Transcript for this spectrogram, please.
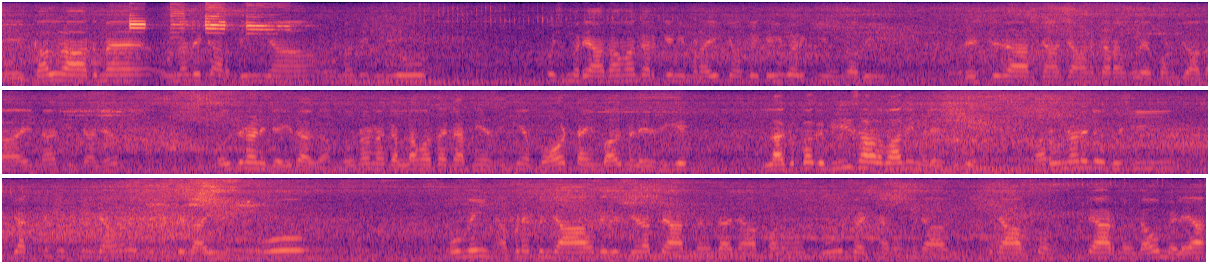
ਤੇ ਕੱਲ ਰਾਤ ਮੈਂ ਉਹਨਾਂ ਦੇ ਘਰ ਦੀ ਜਾਂ ਉਹਨਾਂ ਦੀ ਵੀਡੀਓ ਕੁਝ ਮਰਿਆਦਾਵਾਂ ਕਰਕੇ ਨਹੀਂ ਬਣਾਈ ਕਿਉਂਕਿ ਕਈ ਵਾਰ ਕੀ ਹੁੰਦਾ ਵੀ ਰਿਸ਼ਤੇਦਾਰ ਜਾਂ ਜਾਣਕਾਰਾਂ ਕੋਲੇ ਆਪਾਂ ਨੂੰ ਜ਼ਿਆਦਾ ਇਹਨਾਂ ਚੀਜ਼ਾਂ 'ਚ ਉਲਝਣਾ ਨਹੀਂ ਚਾਹੀਦਾ ਹੈਗਾ। ਉਹਨਾਂ ਨਾਲ ਗੱਲਾਂ ਬਾਤਾਂ ਕਰਨੀਆਂ ਸੀਗੀਆਂ, ਬਹੁਤ ਟਾਈਮ ਬਾਅਦ ਮਿਲੇ ਸੀਗੇ। ਲਗਭਗ 20 ਸਾਲ ਬਾਅਦ ਹੀ ਮਿਲੇ ਸੀਗੇ। ਪਰ ਉਹਨਾਂ ਨੇ ਜੋ ਖੁਸ਼ੀ ਵਿਅਕਤ ਕੀਤੀ ਜਾਂ ਉਹਨਾਂ ਨੇ ਖੁਸ਼ੀ ਜਤਾਈ ਉਹ ਉਵੇਂ ਹੀ ਆਪਣੇ ਪੰਜਾਬ ਦੇ ਵਿੱਚ ਜਿਹੜਾ ਪਿਆਰ ਮਿਲਦਾ ਜਾਂ ਆਪਾਂ ਨੂੰ ਦੂਰ ਬੈਠਿਆਂ ਨੂੰ ਪੰਜਾਬ ਪੰਜਾਬ ਤੋਂ ਪਿਆਰ ਮਿਲਦਾ, ਉਹ ਮਿਲਿਆ।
